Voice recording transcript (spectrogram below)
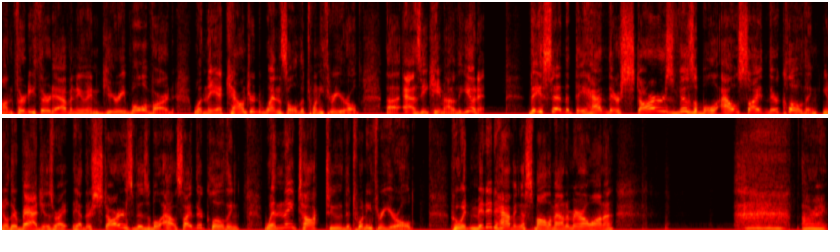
on 33rd Avenue and Geary Boulevard when they encountered Wenzel, the 23 year old, uh, as he came out of the unit. They said that they had their stars visible outside their clothing, you know, their badges, right? They had their stars visible outside their clothing when they talked to the 23 year old who admitted having a small amount of marijuana. All right.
